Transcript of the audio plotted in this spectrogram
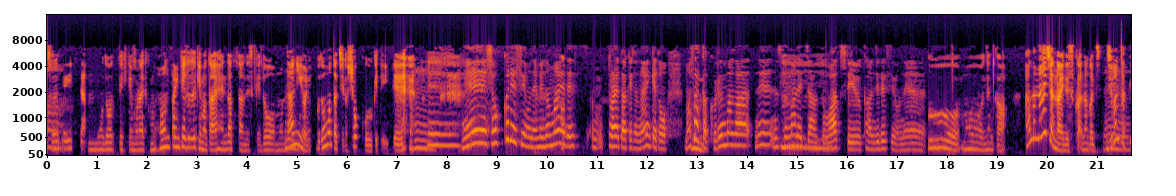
それで一旦戻ってきてもらえて、もう本当に手続きも大変だったんですけど、もう何より子供たちがショックを受けていて、うん。え。ーねえ、ショックですよね。目の前でうん取られたわけじゃないけど、まさか車がね、盗まれちゃうとはっていう感じですよね。そう、もうなんか、あんまないじゃないですか。なんか自分たち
